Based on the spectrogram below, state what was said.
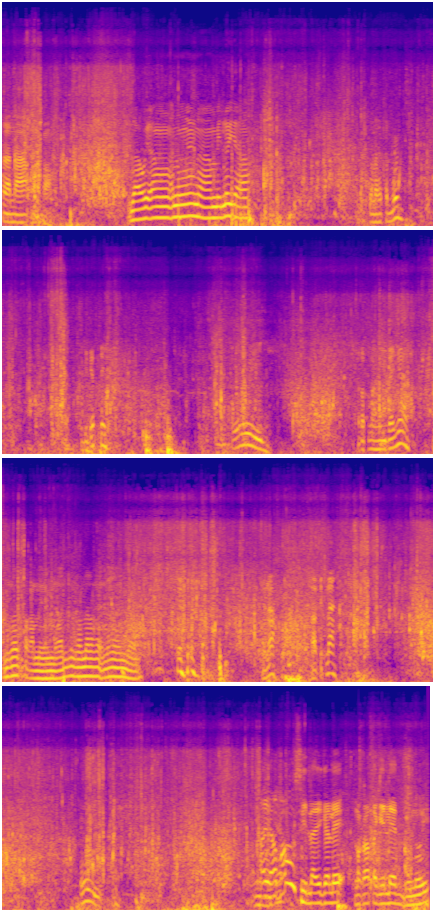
Sana ako. Dawi ang ano ngayon ah, Miloy ah. Malaki ito birds. Bigat eh. Uy. Sarap ng hila niya. Ano pa kami mo? Ano ka na lang mo? Na. Kapit na. Uy. Ay, abaw. Sila ay gali. Nakatagilid. Miloy,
